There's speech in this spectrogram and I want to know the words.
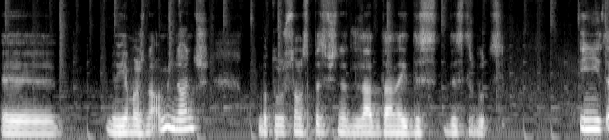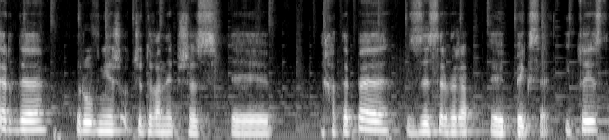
yy, je można ominąć, bo to już są specyficzne dla danej dys, dystrybucji. initRD również odczytywany przez yy, HTTP z serwera yy, Pyxe. I to jest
